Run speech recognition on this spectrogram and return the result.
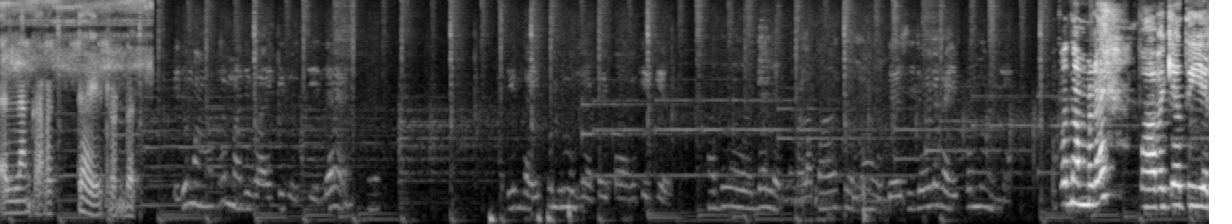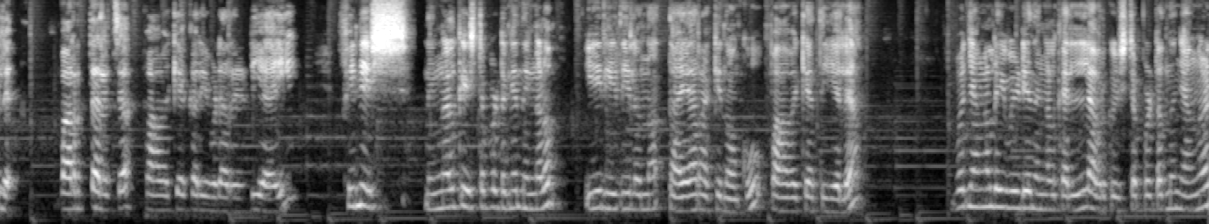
എല്ലാം കറക്റ്റായിട്ടുണ്ട്. ഇത് മാത്രം മതി വായിക്ക് കേട്ടോ അപ്പം നമ്മുടെ പാവയ്ക്ക തീയൽ വറുത്തരച്ച പാവയ്ക്കക്കറി ഇവിടെ റെഡിയായി. ഫിനിഷ്. നിങ്ങൾക്ക് ഇഷ്ടപ്പെട്ടെങ്കിൽ നിങ്ങളും ഈ രീതിയിലൊന്ന് തയ്യാറാക്കി നോക്കൂ പാവയ്ക്ക തീയൽ അപ്പോൾ ഞങ്ങളുടെ ഈ വീഡിയോ നിങ്ങൾക്ക് എല്ലാവർക്കും ഇഷ്ടപ്പെട്ടെന്ന് ഞങ്ങൾ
